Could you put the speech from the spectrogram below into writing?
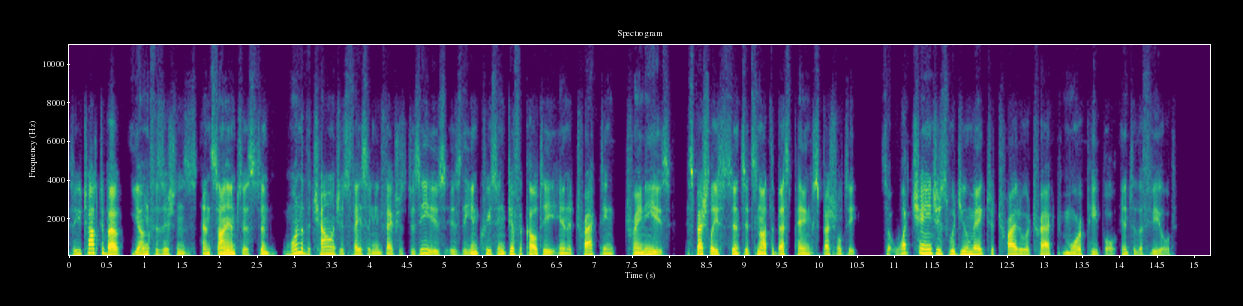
So you talked about young physicians and scientists, and one of the challenges facing infectious disease is the increasing difficulty in attracting trainees, especially since it's not the best paying specialty. So what changes would you make to try to attract more people into the field?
